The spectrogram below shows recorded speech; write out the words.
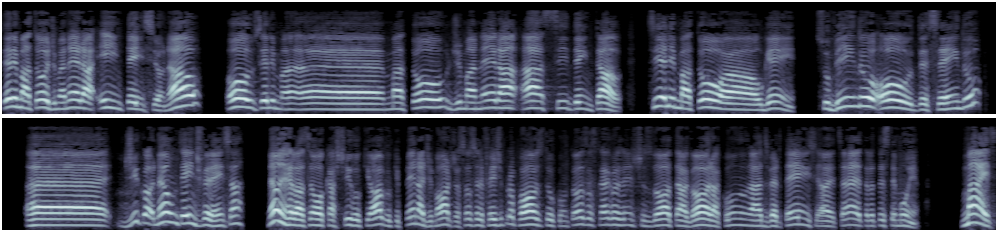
Se ele matou de maneira intencional ou se ele é, matou de maneira acidental. Se ele matou alguém subindo ou descendo, é, de, não tem diferença. Não em relação ao castigo, que óbvio que pena de morte só se ele fez de propósito, com todas as regras que a gente estudou até agora, com a advertência, etc., testemunha. Mas,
